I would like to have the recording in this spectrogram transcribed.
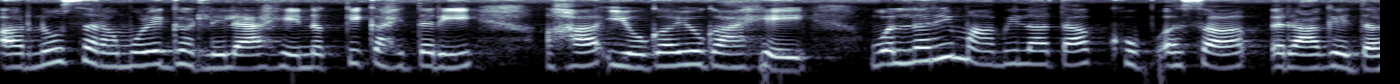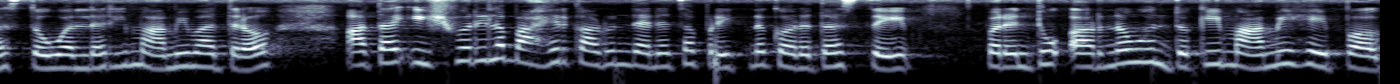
अर्णव सरामुळे घडलेलं आहे नक्की काहीतरी हा योगायोग आहे. वल्लरी मामीला आता खूप असा राग येत असतो. वल्लरी मामी मात्र आता ईश्वरीला बाहेर काढून देण्याचा प्रयत्न करत असते. परंतु अर्णव म्हणतो की मामी हे पग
